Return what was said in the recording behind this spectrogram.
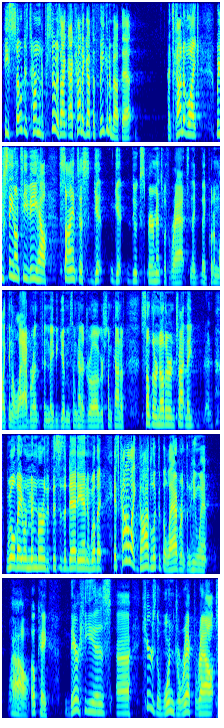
He's so determined to pursue us. I, I kind of got to thinking about that. It's kind of like we've seen on TV how scientists get, get do experiments with rats and they, they put them like in a labyrinth and maybe give them some kind of drug or some kind of something or another and try and they will they remember that this is a dead end and will they it's kind of like God looked at the labyrinth and he went, Wow, okay, there he is. Uh, here's the one direct route.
